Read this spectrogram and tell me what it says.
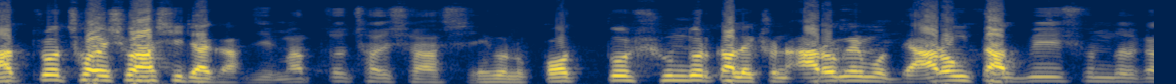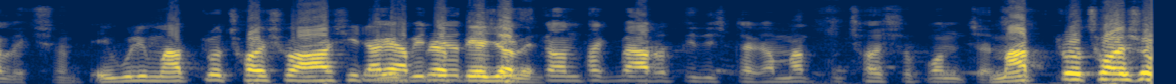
মাত্র ছয়শো আশি টাকা। জি মাত্র ছয়শো আশি। দেখুন কত সুন্দর কালেকশন আরং এর মধ্যে আরং খুবই সুন্দর কালেকশন এগুলি মাত্র ছয়শো আশি টাকায় আপনারা পেয়ে যাবেন। ডিসকাউন্ট থাকবে আরও তিরিশ টাকা মাত্র ছয়শো পঞ্চাশ। মাত্র ছয়শো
